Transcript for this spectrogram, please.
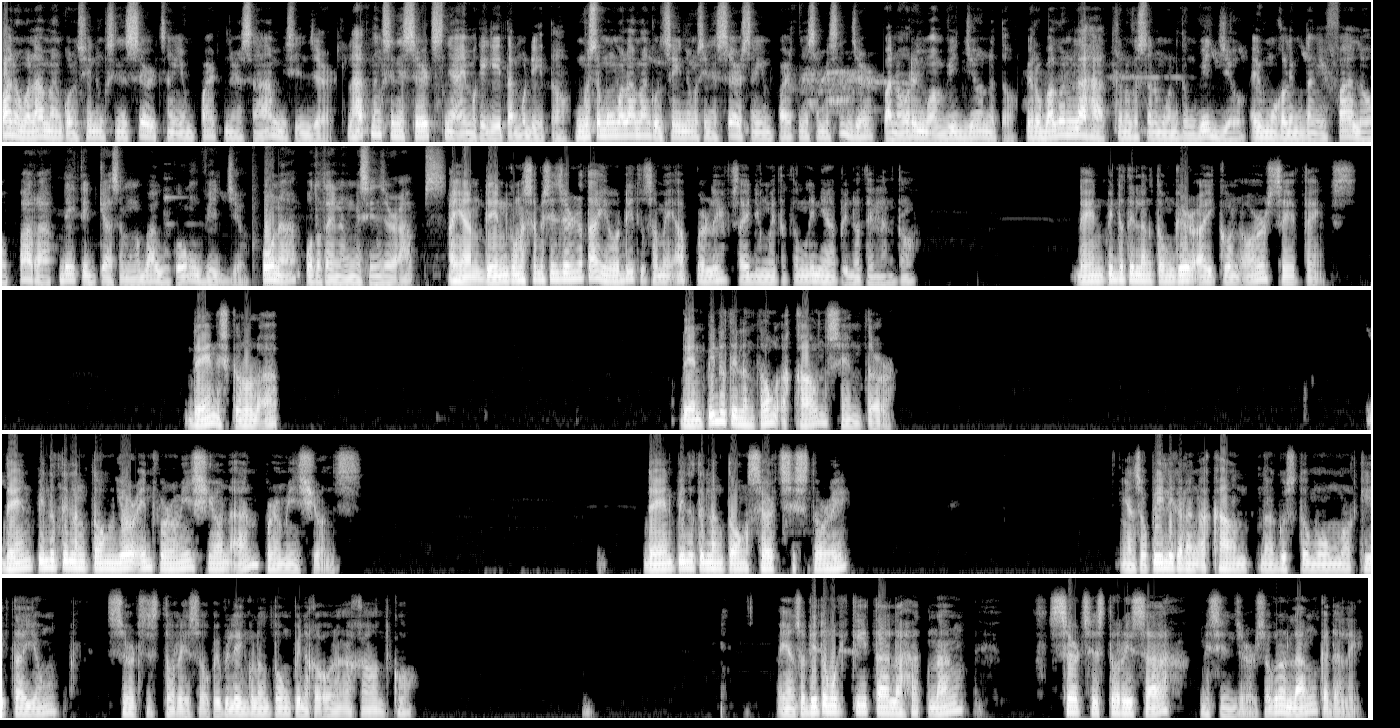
Paano malaman kung sinong sinesearch ng iyong partner sa Messenger? Lahat ng sinesearch niya ay makikita mo dito. Kung gusto mong malaman kung sinong sinesearch ng iyong partner sa Messenger, panoorin mo ang video na to. Pero bago ang lahat, kung gusto mo ganitong video, ay huwag mo kalimutang i-follow para updated ka sa mga bago kong video. Una, punta tayo ng Messenger apps. Ayan, then kung nasa Messenger na tayo, dito sa may upper left side yung may tatlong linya, pinutin lang to. Then, pindutin lang tong gear icon or settings. Then, scroll up. Then, pindutin lang tong account center. Then, pindutin lang tong your information and permissions. Then, pindutin lang tong search history. Yan, so pili ka ng account na gusto mong makita yung search history. So, pipiliin ko lang tong pinakaunang account ko. Ayan, so dito makikita lahat ng search history sa Messenger. So, ganoon lang kadali.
